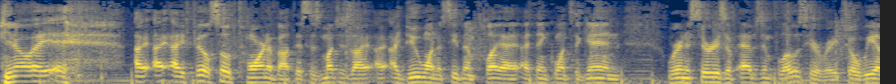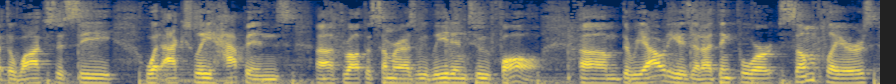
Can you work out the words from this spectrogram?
You know, I, I, I, feel so torn about this. As much as I, I do want to see them play, I, I, think once again we're in a series of ebbs and flows here, Rachel. We have to watch to see what actually happens uh, throughout the summer as we lead into fall. Um, the reality is that I think for some players,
